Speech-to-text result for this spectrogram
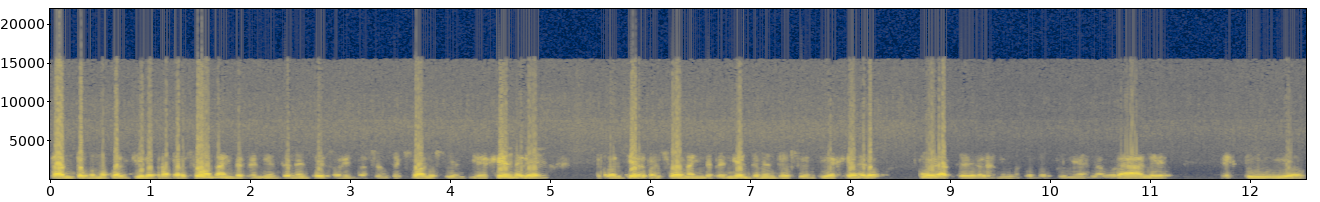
tanto como cualquier otra persona, independientemente de su orientación sexual o su identidad de género, que cualquier persona, independientemente de su identidad de género, pueda acceder a las mismas oportunidades laborales, estudio,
